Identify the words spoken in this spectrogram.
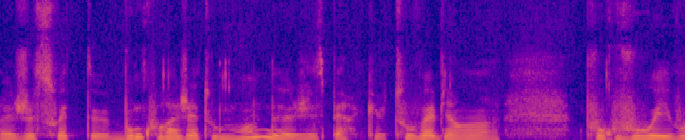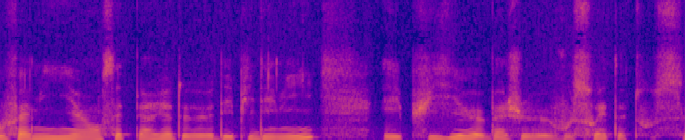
Euh, je souhaite bon courage à tout le monde. J'espère que tout va bien pour vous et vos familles en cette période d'épidémie. Et puis, euh, bah, je vous souhaite à tous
